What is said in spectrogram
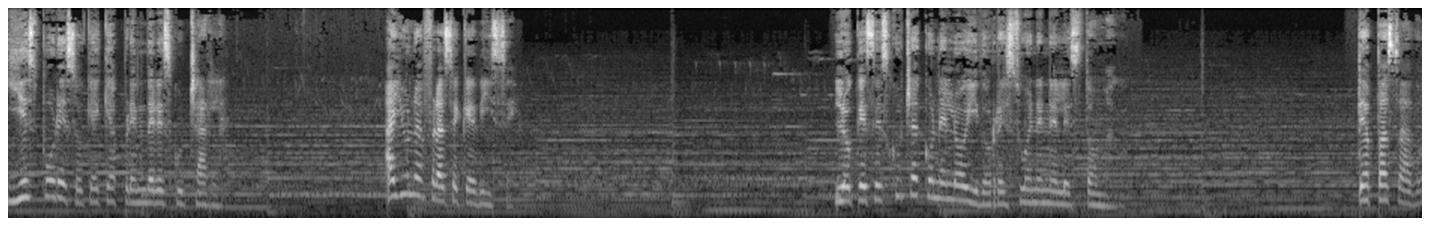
y es por eso que hay que aprender a escucharla. Hay una frase que dice, lo que se escucha con el oído resuena en el estómago. ¿Te ha pasado?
